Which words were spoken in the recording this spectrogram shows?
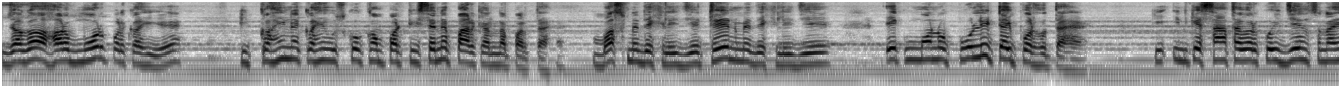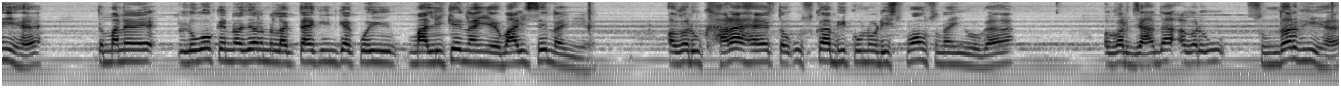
जगह, हर मोड़ पर कहिए कि कहीं ना कहीं उसको कंपटीशन पार करना पड़ता है। बस में देख लीजिए ट्रेन में देख लीजिए, एक मोनोपोली टाइप पर होता है कि इनके साथ अगर कोई जेंट्स नहीं है तो माने लोगों के नज़र में लगता है कि इनका कोई मालिके नहीं है, वारिसे नहीं है। अगर वो खड़ा है तो उसका भी कोनो रिस्पॉन्स नहीं होगा। अगर ज़्यादा, अगर वो सुंदर भी है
